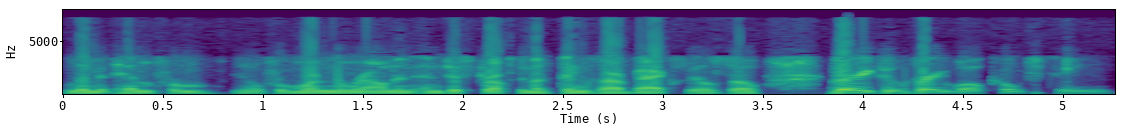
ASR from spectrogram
limit him from you know from running around and, and disrupting the things in our backfield. So very good, very well coached team.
